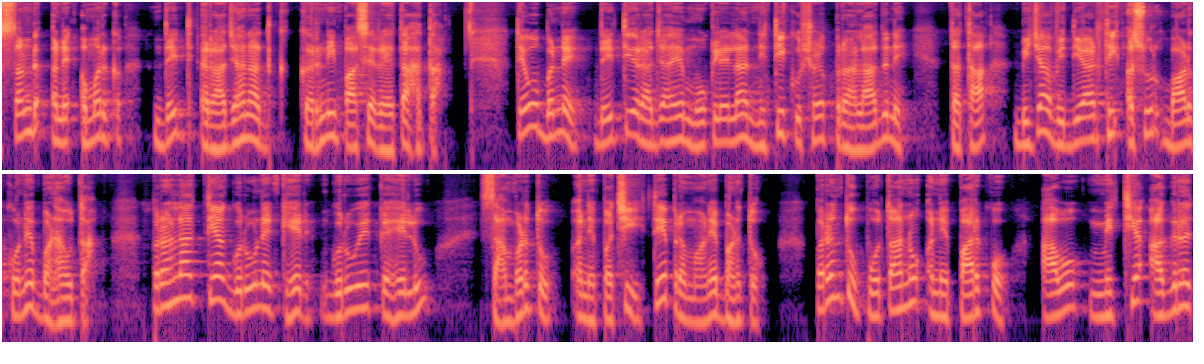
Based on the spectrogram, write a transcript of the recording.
સંડ અને અમર્ક દૈત્ય રાજાના ઘરની પાસે રહેતા હતા. તેઓ બંને દૈત્ય રાજાએ મોકલેલા નીતિકુશળ પ્રહલાદને તથા બીજા વિદ્યાર્થી અસુર બાળકોને ભણાવતા. પ્રહલાદ ત્યાં ગુરુને ઘેર ગુરુએ કહેલું, સાંભળતો અને પછી તે પ્રમાણે ભણતો. પરંતુ પોતાનો અને પારકો આવો મિથ્યા આગ્રહ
